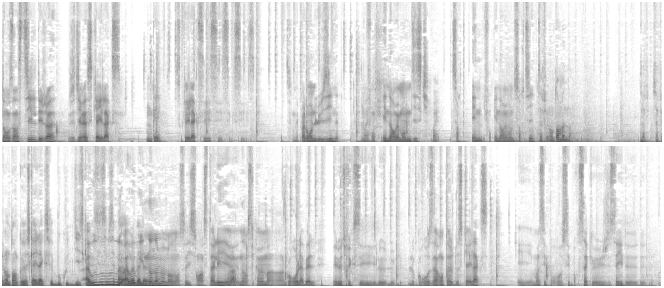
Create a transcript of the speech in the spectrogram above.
Dans un style, déjà, je dirais Skylax. Ok. Skylax, c'est. c'est- c'est- c'est- c'est- On n'est pas loin de l'usine. Ouais. Ils font énormément de disques. Ouais. Ils, sortent ils font énormément de sorties. Ça fait longtemps maintenant. Ça fait, ça fait longtemps que Skylax fait beaucoup de disques. Ah oui, c'est- oui, c'est- oui, pas Ah oui, oui. Non, euh, non, non, non, non, ils sont installés. euh, non, c'est quand même un, un gros label. Et le truc, c'est le, le- le gros avantage de Skylax. Et moi, c'est pour, c'est pour ça que j'essaye de, de- de-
